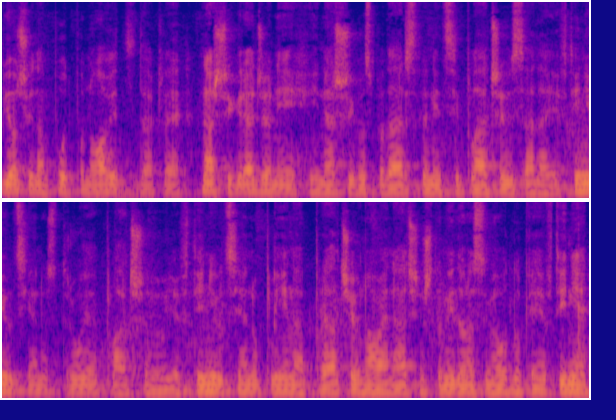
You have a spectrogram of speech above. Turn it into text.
još jedan put ponoviti, dakle naši građani i naši gospodarstvenici plaćaju sada jeftiniju cijenu struje, plaćaju jeftiniju cijenu plina, plaćaju na ovaj način što mi donosimo odluke jeftinije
